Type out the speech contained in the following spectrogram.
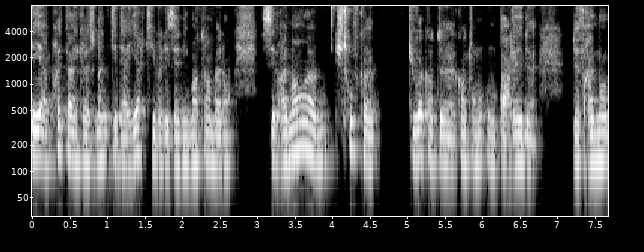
et après, tu as un Griezmann qui est derrière, qui va les alimenter en ballon. C'est vraiment, je trouve que, tu vois, quand, on, parlait de, de vraiment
